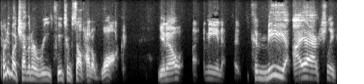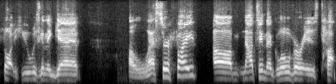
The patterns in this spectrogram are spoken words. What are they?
pretty much having to reteach himself how to walk. You know, I mean, to me, I actually thought he was going to get a lesser fight Um, not saying that Glover is top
